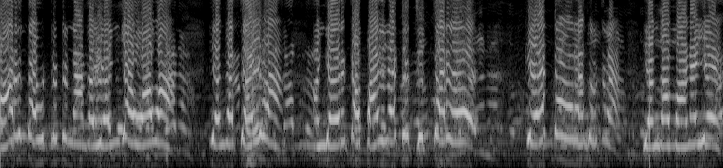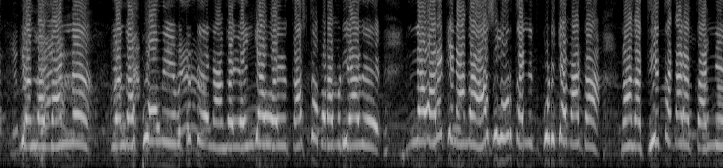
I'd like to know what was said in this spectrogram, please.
மருந்த விட்டுட்டு நாங்க எங்க போவோம்? எங்க தெய்வம் அங்க இருக்க பதினெட்டு சித்தரு கேட்டவரங்க இருக்கிற எங்க மனையே எங்க மண்ணு எங்க பூமியை விட்டுட்டு நாங்க எங்க போய் கஷ்டப்பட முடியாது இன்ன வரைக்கும் நாங்க ஆசலூர் தண்ணி குடிக்க மாட்டோம் நாங்க தீர்த்தக்கர தண்ணி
